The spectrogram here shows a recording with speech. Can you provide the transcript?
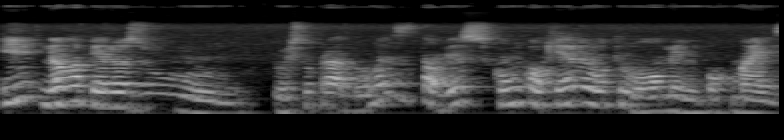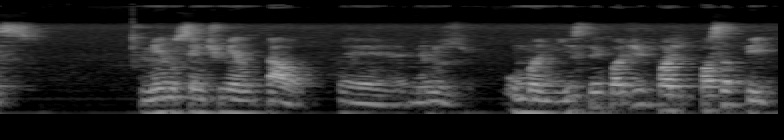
E não apenas o, o estuprador, mas talvez como qualquer outro homem um pouco mais menos sentimental, é, menos humanista e pode, pode, possa ter.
